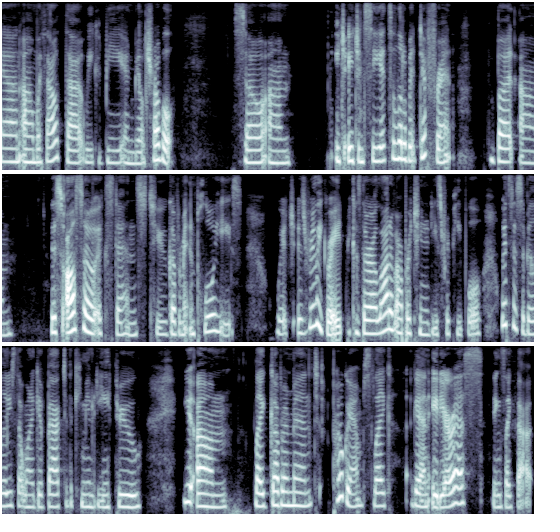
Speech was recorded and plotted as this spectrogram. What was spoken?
And um, without that, we could be in real trouble. So um, each agency, it's a little bit different, but um, this also extends to government employees, which is really great because there are a lot of opportunities for people with disabilities that want to give back to the community through um, like government programs like again ADRS, things like that.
